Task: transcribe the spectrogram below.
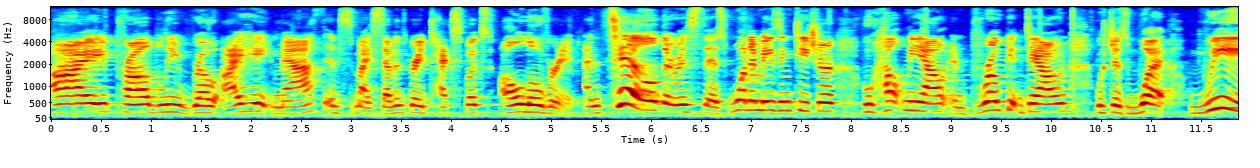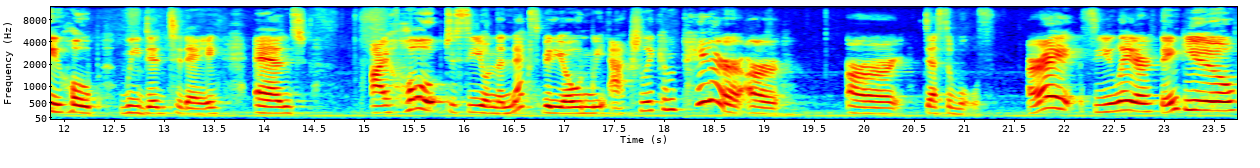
I probably wrote I hate math in my seventh grade textbooks all over it until there was this one amazing teacher who helped me out and broke it down, which is what we hope we did today. And I hope to see you on the next video when we actually compare our, our decimals. All right, see you later. Thank you.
